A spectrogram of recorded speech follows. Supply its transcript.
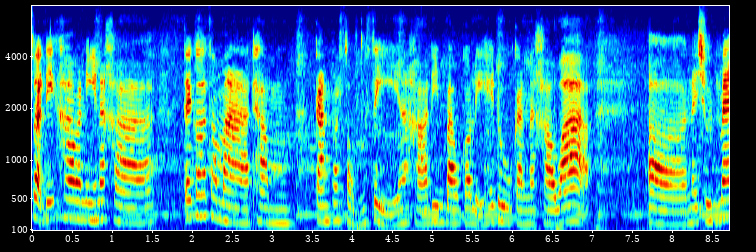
สวัสดีค่ะวันนี้นะคะเต้ก็จะมาทำการผสมสีนะคะ ดินเบาเกาหลีให้ดูกันนะคะว่าในชุดแม่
